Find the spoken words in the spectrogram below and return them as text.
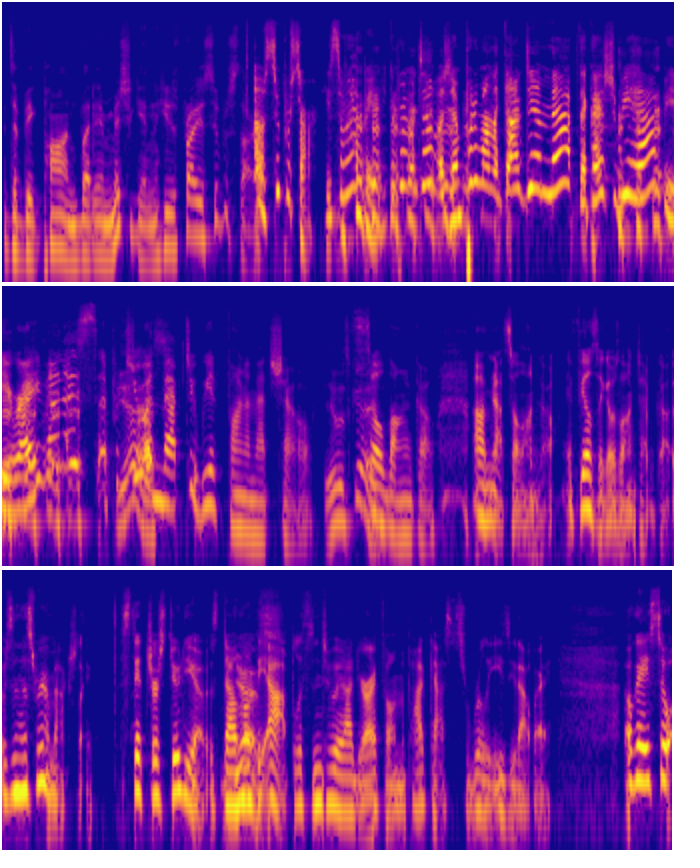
it's a big pond. But in Michigan, he was probably a superstar. Oh, superstar. He's so happy. You can put him on television. Put him on the goddamn map. That guy should be happy, right, Menace? I put you on the map too. We had fun on that show. It was good. So long ago. Um, not so long ago. It feels like it was a long time ago. It was in this room, actually. Stitcher Studios. Download the app. Listen to it on your iPhone, the podcast. It's really easy that way. Okay, so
